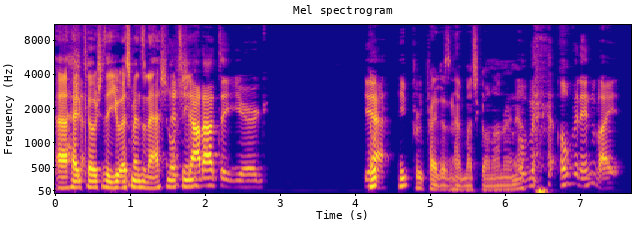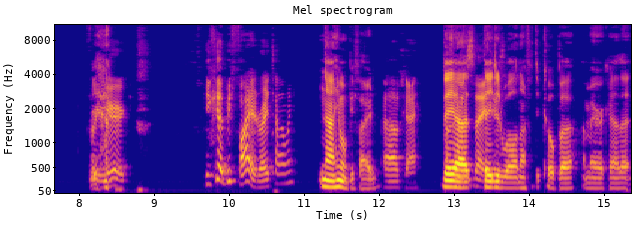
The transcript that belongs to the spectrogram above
uh, head coach of the U.S. men's national team. Shout out to Jurg. Yeah, He pr- probably doesn't have much going on right now. open, open invite for Yeah. Jurg. He could be fired, right, Tommy? No, he won't be fired. Okay. They uh, say, they did well enough at the Copa America that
